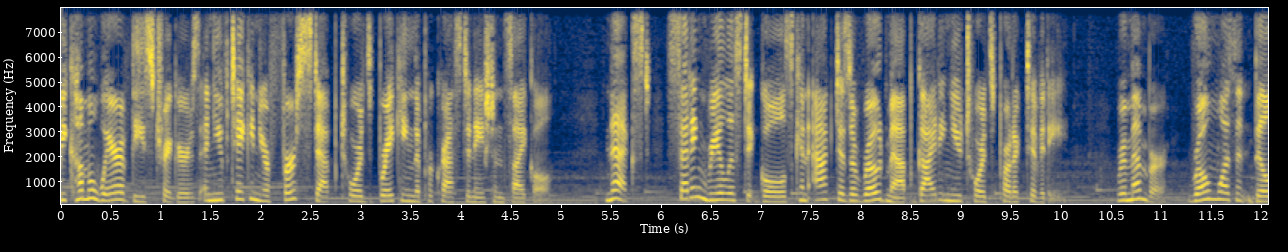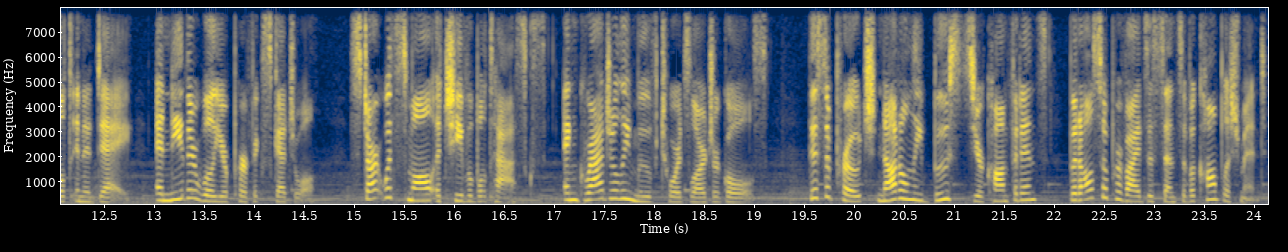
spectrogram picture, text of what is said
Become aware of these triggers and you've taken your first step towards breaking the procrastination cycle. Next, setting realistic goals can act as a roadmap guiding you towards productivity. Remember, Rome wasn't built in a day, and neither will your perfect schedule. Start with small, achievable tasks and gradually move towards larger goals. This approach not only boosts your confidence, but also provides a sense of accomplishment,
